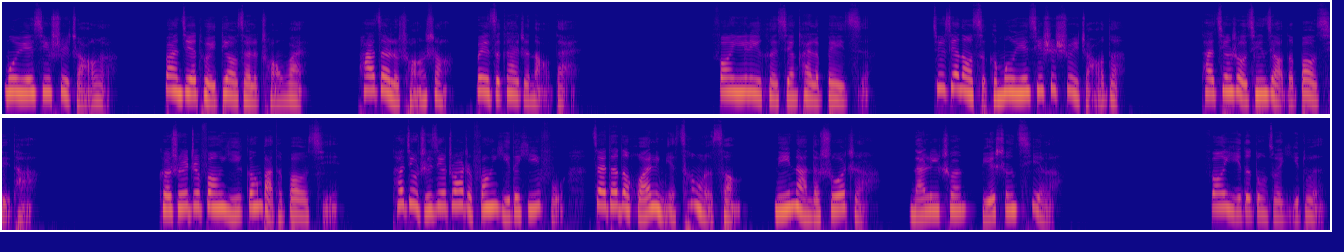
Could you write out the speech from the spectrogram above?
莫云熙睡着了，半截腿吊在了床外，趴在了床上，被子盖着脑袋。方怡立刻掀开了被子，就见到此刻莫云熙是睡着的。他轻手轻脚的抱起他，可谁知方怡刚把他抱起，他就直接抓着方怡的衣服，在他的怀里面蹭了蹭，呢喃的说着：“南离川，别生气了。”方怡的动作一顿，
